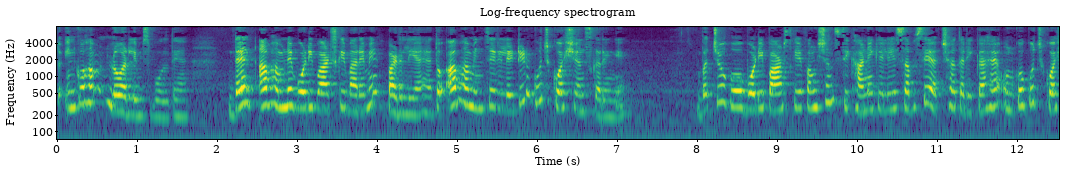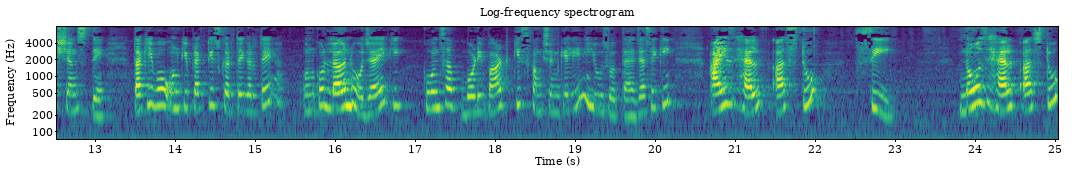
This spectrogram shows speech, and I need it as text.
तो इनको हम लोअर लिम्स बोलते हैं। देन अब हमने बॉडी पार्ट्स के बारे में पढ़ लिया है तो अब हम इनसे रिलेटेड कुछ क्वेश्चंस करेंगे। बच्चों को बॉडी पार्ट्स के फ़ंक्शंस सिखाने के लिए सबसे अच्छा तरीका है उनको कुछ क्वेश्चंस दें, ताकि वो उनकी प्रैक्टिस करते करते उनको लर्न हो जाए कि कौन सा बॉडी पार्ट किस फ़ंक्शन के लिए यूज़ होता है। जैसे कि eyes help us to see nose help us to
